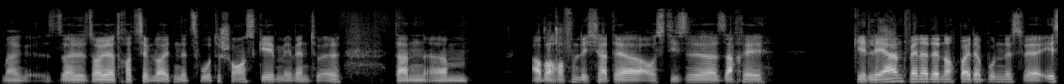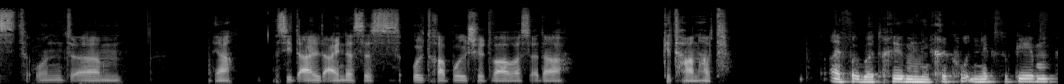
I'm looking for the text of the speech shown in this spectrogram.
man soll, soll ja trotzdem Leuten eine zweite Chance geben, eventuell. Dann, ähm, aber hoffentlich hat er aus dieser Sache gelernt, wenn er denn noch bei der Bundeswehr ist und ähm, ja, sieht halt ein, dass es ultra Bullshit war, was er da getan hat. Einfach übertrieben, den Rekruten nichts zu geben.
